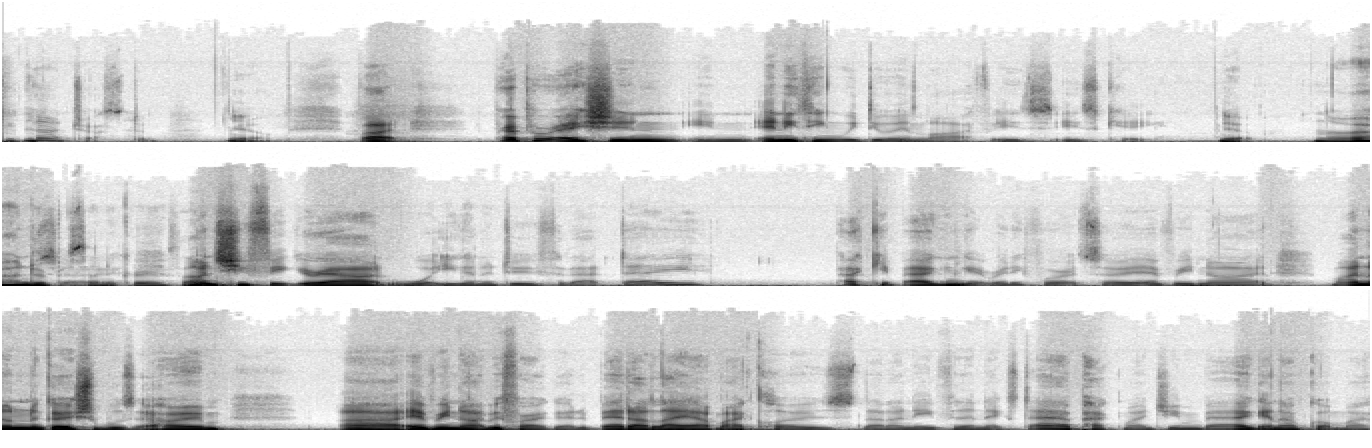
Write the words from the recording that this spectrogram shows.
You can't trust them. Yeah. But preparation in anything we do in life is is key. Yeah, no, I hundred percent agree with that. Once you figure out what you're going to do for that day, pack your bag and get ready for it. So every night, my non-negotiables at home. Uh, every night before I go to bed, I lay out my clothes that I need for the next day. I pack my gym bag and I've got my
